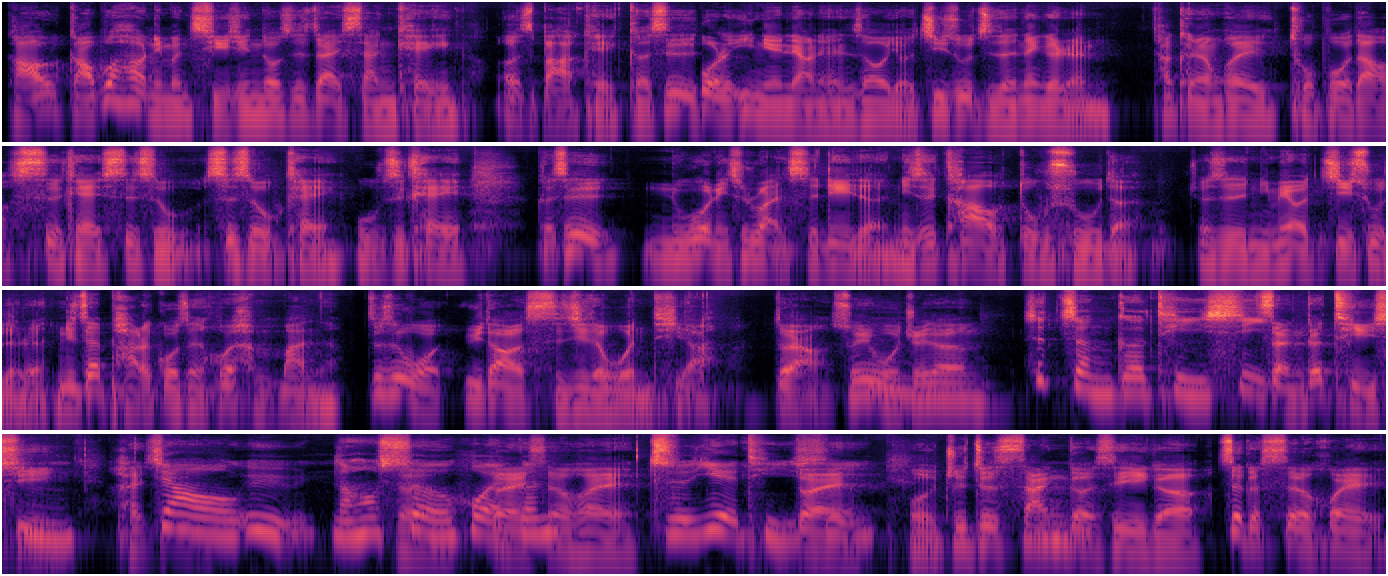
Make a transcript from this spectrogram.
搞搞不好你们起薪都是在三 K、二十八 K，可是过了一年两年之后，有技术值的那个人。他可能会突破到四 K、四十五、四十五 K、五十 K。可是如果你是软实力的，你是靠读书的，就是你没有技术的人，你在爬的过程会很慢的。这是我遇到的实际的问题啊，对啊，所以我觉得、嗯、是整个体系，整个体系，还教育，然后社会跟社会职业体系。对，我觉得这三个是一个、嗯、这个社会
